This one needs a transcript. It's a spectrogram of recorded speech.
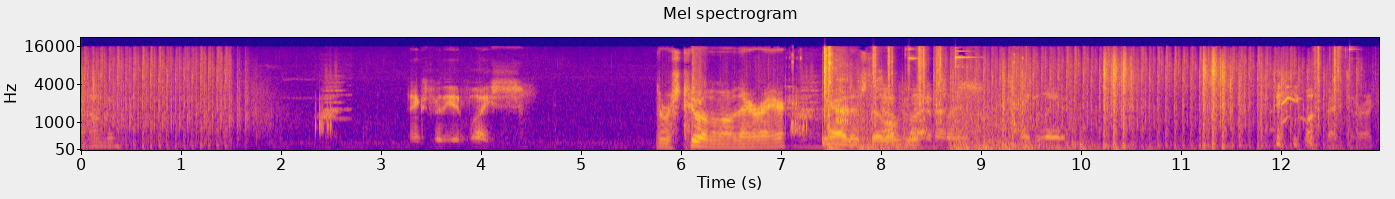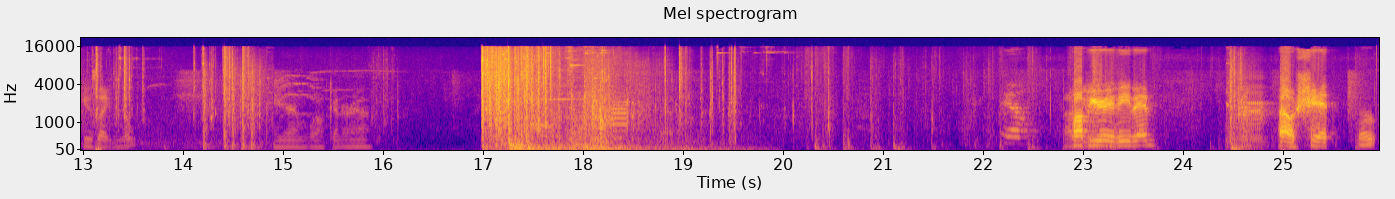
Found him. Thanks for the advice. There was two of them over there, right here. Yeah, they're still I'll over find here. a place. Maybe later. he went back to the rock. He was like, nope. Here I'm walking around. Got him. Pop your UAV, babe. Oh shit. Nope.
